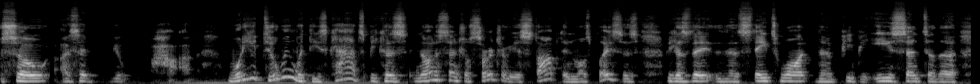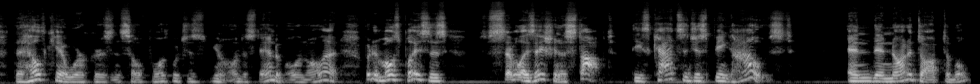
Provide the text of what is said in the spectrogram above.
So I said, what are you doing with these cats? Because non-essential surgery is stopped in most places because they, the states want the PPEs sent to the the healthcare workers and so forth, which is you know understandable and all that. But in most places, sterilization is stopped. These cats are just being housed, and they're not adoptable.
